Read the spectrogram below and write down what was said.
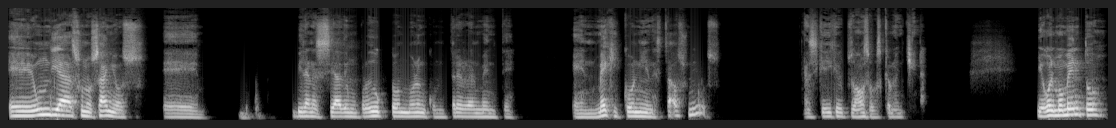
Eh, un día, hace unos años, eh, vi la necesidad de un producto, no lo encontré realmente en México ni en Estados Unidos. Así que dije, pues vamos a buscarlo en China. Llegó el momento,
